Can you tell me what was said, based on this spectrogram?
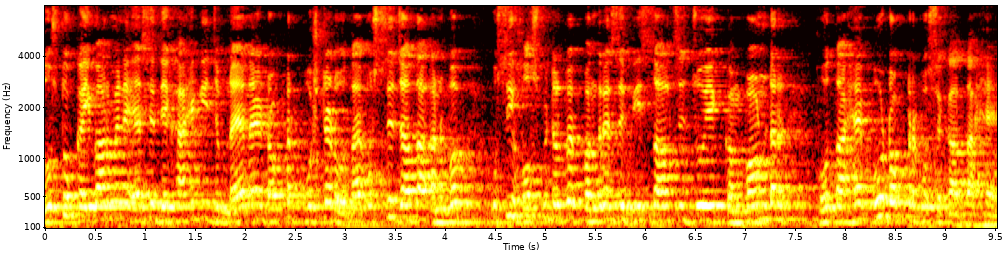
दोस्तों, कई बार मैंने ऐसे देखा है कि जब नया नया डॉक्टर पोस्टेड होता है, उससे ज़्यादा अनुभव उसी हॉस्पिटल पर पंद्रह से बीस साल से जो एक कंपाउंडर होता है, वो डॉक्टर को सिखाता है।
